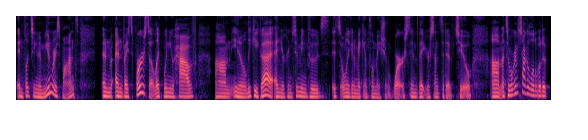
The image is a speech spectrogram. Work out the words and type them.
inflicting an immune response and and vice versa. Like when you have um, you know, leaky gut and you're consuming foods, it's only going to make inflammation worse and that you're sensitive to. Um, and so we're going to talk a little bit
